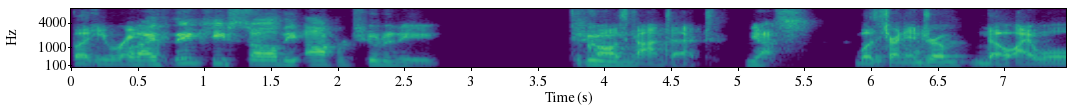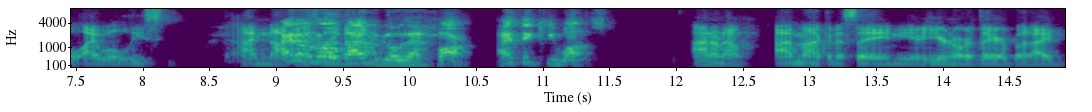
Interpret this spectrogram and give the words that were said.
but he ran but I think he saw the opportunity. To to- cause contact. Yes. Was he trying to injure him? No, I will. I will at least. I'm not. I don't know if I would go that far. I think he was. I don't know. I'm not going to say neither here nor there, but I.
